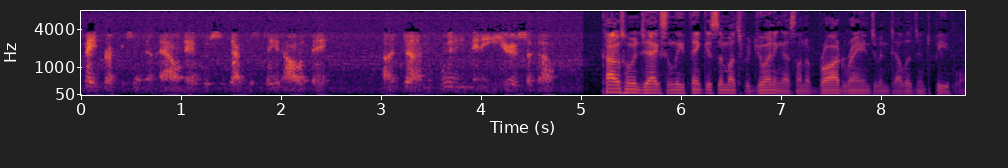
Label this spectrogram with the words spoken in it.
state representative, Al Edwards, who got the state holiday uh, done many, many years ago. Congresswoman Jackson Lee, thank you so much for joining us on a broad range of intelligent people.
